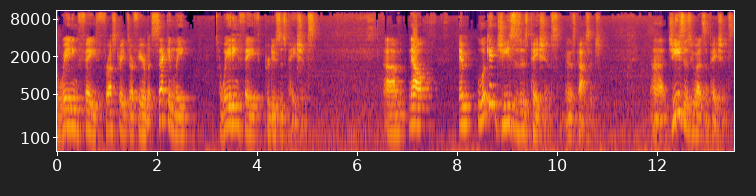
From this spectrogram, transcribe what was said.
So, waiting faith frustrates our fear. But secondly, waiting faith produces patience. Um, now, and look at Jesus' patience in this passage. Uh, Jesus, who has the patience.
